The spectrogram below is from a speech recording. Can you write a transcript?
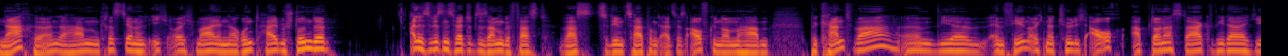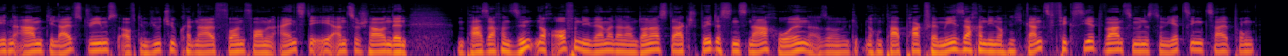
nachhören. Da haben Christian und ich euch mal in einer rund halben Stunde alles Wissenswerte zusammengefasst, was zu dem Zeitpunkt, als wir es aufgenommen haben, bekannt war. Ähm, wir empfehlen euch natürlich auch ab Donnerstag wieder jeden Abend die Livestreams auf dem YouTube-Kanal von Formel1.de anzuschauen, denn ein paar Sachen sind noch offen, die werden wir dann am Donnerstag spätestens nachholen. Also es gibt noch ein paar Park Fermé-Sachen, die noch nicht ganz fixiert waren, zumindest zum jetzigen Zeitpunkt.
